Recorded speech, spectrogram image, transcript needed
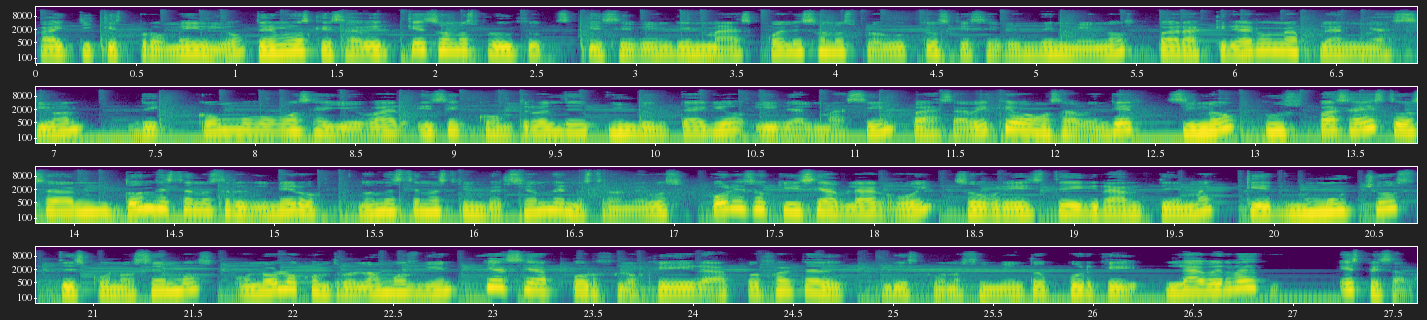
hay tickets promedio, tenemos que saber qué son los productos que se venden más, cuáles son los productos que se venden menos, para crear una planeación de cómo vamos a llevar ese control de inventario y de almacén para saber qué vamos a vender. Si no, pues pasa esto, o sea, ¿dónde está nuestro dinero? ¿Dónde está nuestra inversión de nuestro negocio? Por eso quise hablar hoy sobre este gran tema que muchos desconocemos o no lo controlamos bien, ya sea por flojera, por falta de desconocimiento, porque la verdad es pesado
